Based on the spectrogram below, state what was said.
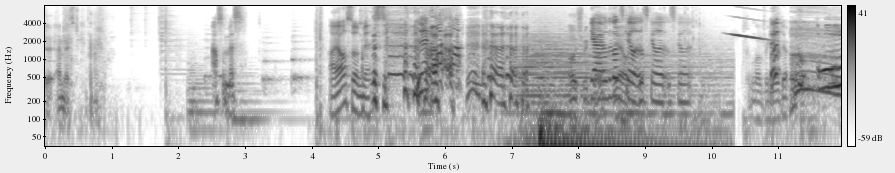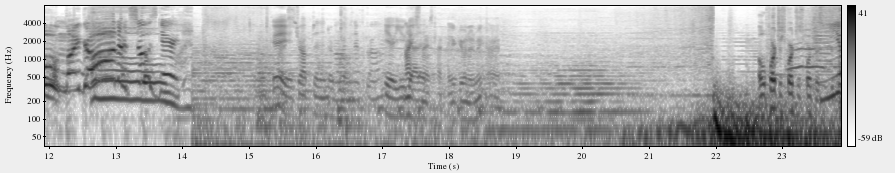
Shit, I missed. I also miss. I also missed. Oh, should we Yeah, kill let's kill it. go. Let's kill it. Let's kill it. Come over here. Oh my god, that's so Oh scary. okay, it dropped an ender Oh, pearl. never- Here, you Nice, got nice, it. nice. You're giving it to me? Alright. Oh, fortress, fortress, fortress. Yo!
